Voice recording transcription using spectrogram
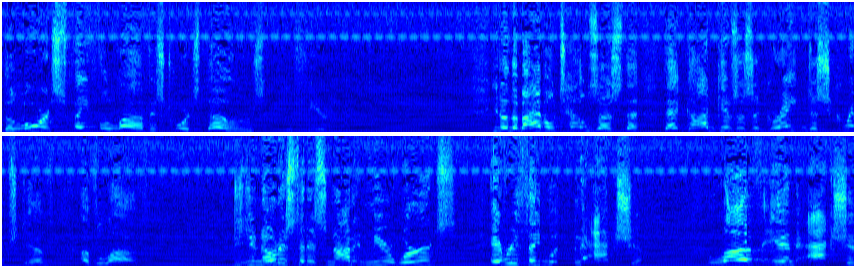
the Lord's faithful love is towards those who fear him. You know, the Bible tells us that, that God gives us a great descriptive of love. Did you notice that it's not in mere words? Everything with an action. Love in action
